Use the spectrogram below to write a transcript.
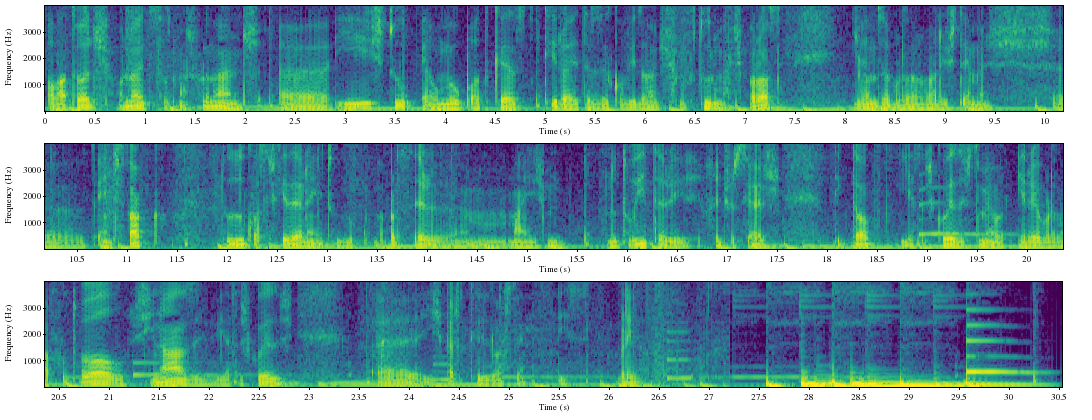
Olá a todos, boa noite, sou Tomás Fernandes uh, e isto é o meu podcast que irei trazer convidados no futuro mais próximo e vamos abordar vários temas uh, em destaque, tudo o que vocês quiserem e tudo o que aparecer uh, mais no Twitter e redes sociais, TikTok e essas coisas. Também irei abordar futebol, ginásio e essas coisas e espero que gostem disso. Obrigado.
